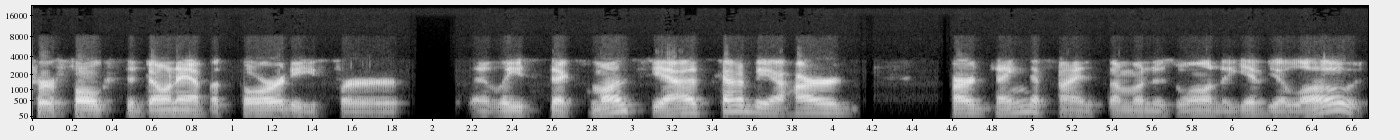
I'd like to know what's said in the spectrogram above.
for folks that don't have authority for at least six months, yeah, it's going to be a hard, hard thing to find someone who's willing to give you loads.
